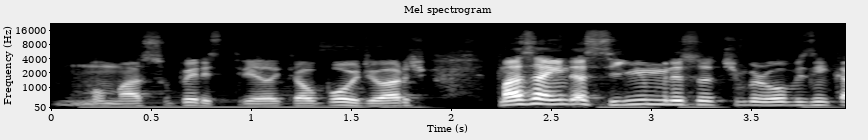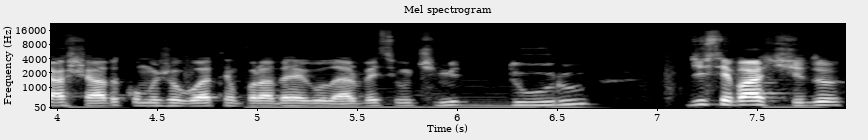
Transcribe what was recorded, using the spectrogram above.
uma super estrela que é o Paul George. Mas ainda assim, o Minnesota Timberwolves encaixado, como jogou a temporada regular, vai ser um time duro de ser batido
